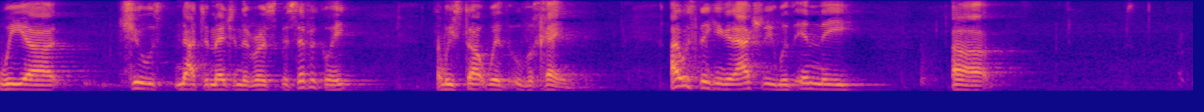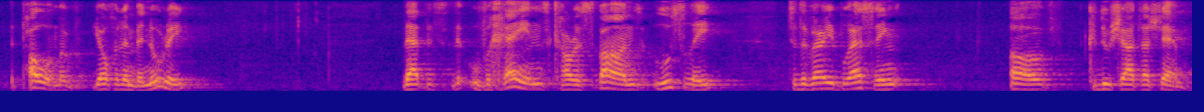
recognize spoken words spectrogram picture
we uh, choose not to mention the verse specifically, and we start with Uvachain. I was thinking that actually within the uh, the poem of Yochanan ben Nuri, that the Uvachains correspond loosely to the very blessing of Kedushat Hashem.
